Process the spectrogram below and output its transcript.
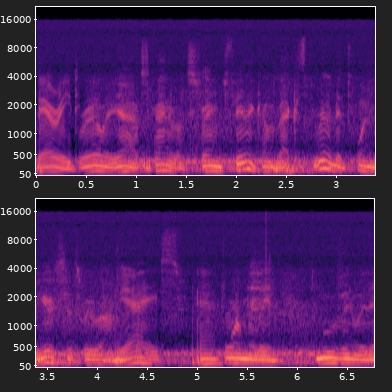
buried. Really, yeah, it's kind of a strange feeling coming back. It's really been 20 years since we were on Yeah, base, yeah. formally moving within the the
